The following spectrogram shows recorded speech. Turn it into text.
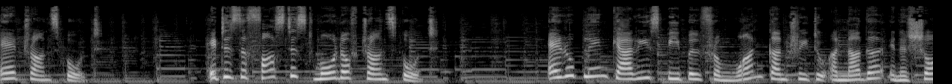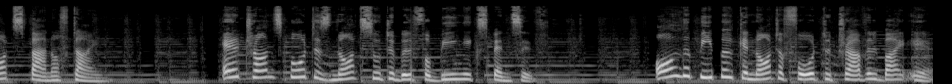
air transport. It is the fastest mode of transport. Aeroplane carries people from one country to another in a short span of time. Air transport is not suitable for being expensive. All the people cannot afford to travel by air.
